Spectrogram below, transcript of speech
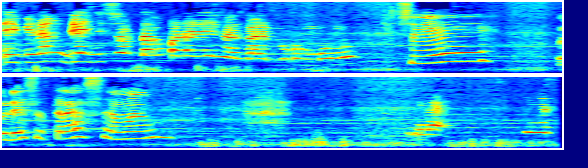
dia bilang dia nyesel tahu karena dia gagal bunuh-bunuh. Saya udah stres emang. ya inget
